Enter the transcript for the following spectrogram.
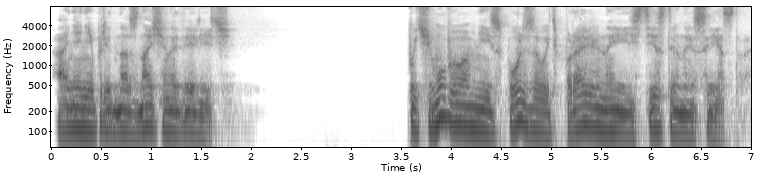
Они не предназначены для речи. Почему бы вам не использовать правильные и естественные средства?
